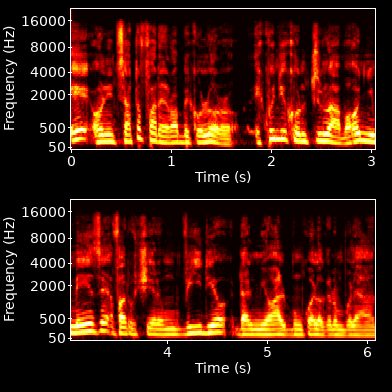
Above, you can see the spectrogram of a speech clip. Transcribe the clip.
e ho iniziato a fare robe con loro e quindi continuavo ogni mese a far uscire un video dal mio album, quello che non voleva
